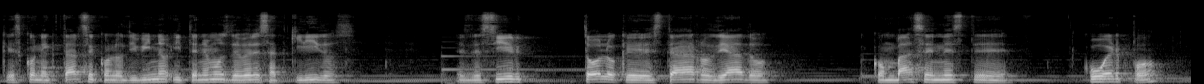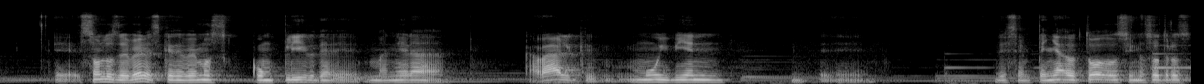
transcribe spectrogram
que es conectarse con lo divino y tenemos deberes adquiridos. Es decir, todo lo que está rodeado con base en este cuerpo eh, son los deberes que debemos cumplir de manera cabal, que muy bien eh, desempeñado todos y nosotros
